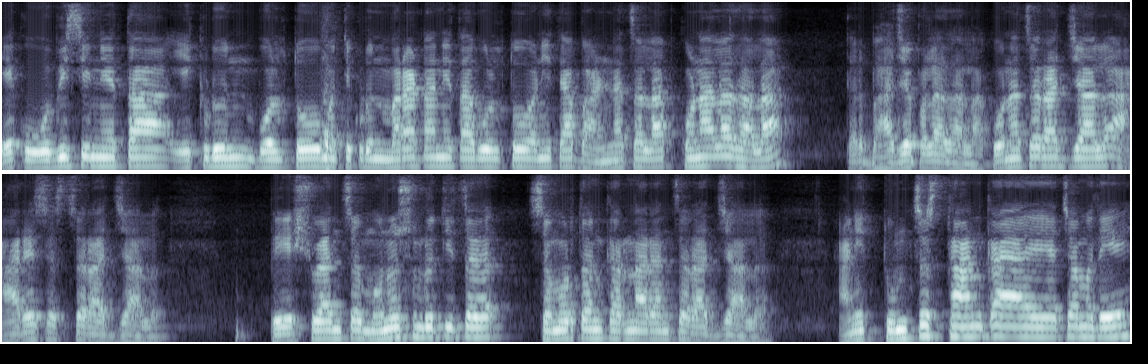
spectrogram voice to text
एक ओबीसी नेता इकडून बोलतो मग तिकडून मराठा नेता बोलतो आणि त्या भांडणाचा लाभ कोणाला झाला? तर भाजपला झाला. कोणाचं राज्य आलं? आर एस एसचं राज्य आलं. पेशव्यांचं मनुस्मृतीचं समर्थन करणाऱ्यांचं राज्य आलं. आणि तुमचं स्थान काय आहे याच्यामध्ये?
